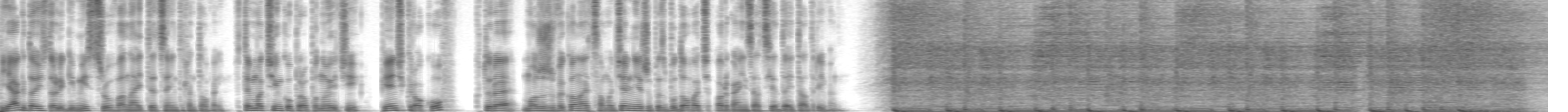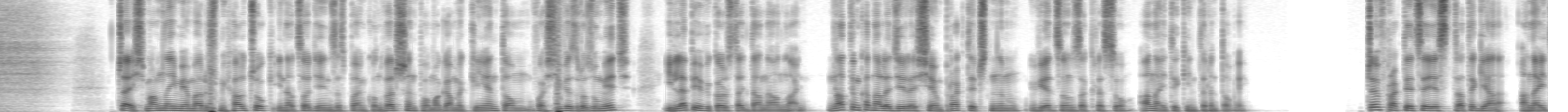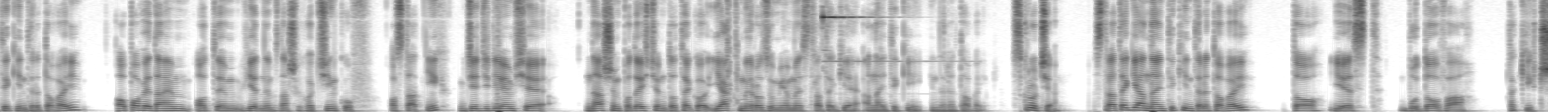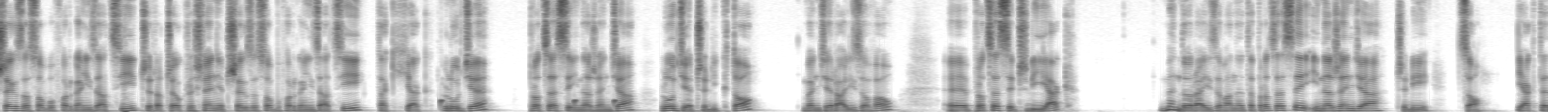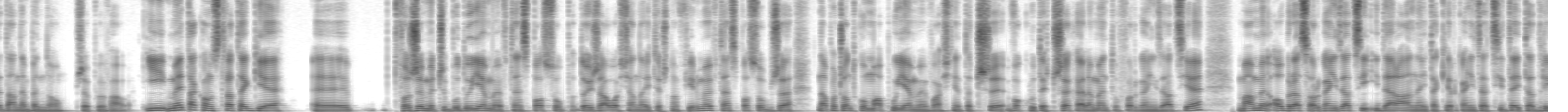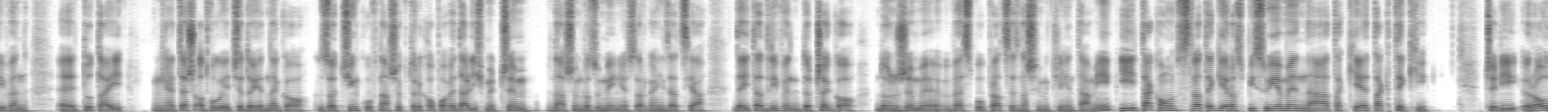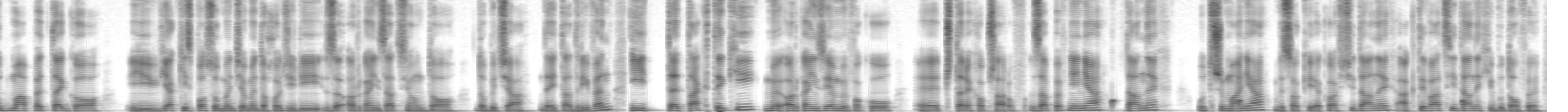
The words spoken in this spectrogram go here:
Jak dojść do Ligi Mistrzów w analityce internetowej? W tym odcinku proponuję Ci 5 kroków, które możesz wykonać samodzielnie, żeby zbudować organizację data driven. Cześć, mam na imię Mariusz Michalczuk i na co dzień z zespołem Conversion pomagamy klientom właściwie zrozumieć i lepiej wykorzystać dane online. Na tym kanale dzielę się praktyczną wiedzą z zakresu analityki internetowej. Czym w praktyce jest strategia analityki internetowej? Opowiadałem o tym w jednym z naszych odcinków ostatnich, gdzie dzieliłem się naszym podejściem do tego, jak my rozumiemy strategię analityki internetowej. W skrócie, strategia analityki internetowej to jest budowa takich trzech zasobów organizacji, czy raczej określenie trzech zasobów organizacji, takich jak ludzie, procesy i narzędzia. Ludzie, czyli kto będzie realizował, e, procesy, czyli jak będą realizowane te procesy i narzędzia, czyli co, jak te dane będą przepływały. I my taką strategię e, tworzymy czy budujemy w ten sposób dojrzałość analityczną firmy, w ten sposób, że na początku mapujemy właśnie te trzy, wokół tych trzech elementów organizację. Mamy obraz organizacji idealnej, takiej organizacji data-driven. E, tutaj też odwołuję Cię do jednego z odcinków naszych, których opowiadaliśmy, czym w naszym rozumieniu jest organizacja data-driven, do czego dążymy we współpracy z naszymi klientami. I taką strategię rozpisujemy na takie taktyki, czyli roadmapę tego, i w jaki sposób będziemy dochodzili z organizacją do, do bycia data-driven. I te taktyki my organizujemy wokół y, czterech obszarów: zapewnienia danych, utrzymania wysokiej jakości danych, aktywacji danych i budowy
